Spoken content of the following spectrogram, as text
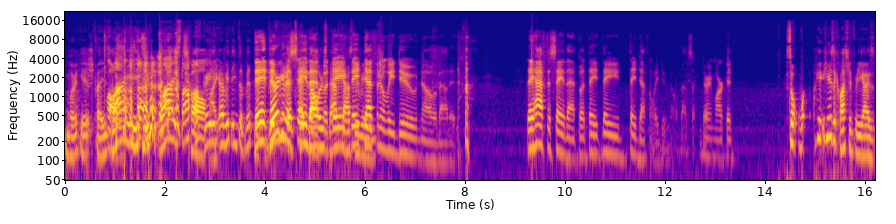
market price. Oh. Why? Why stop Oh, upgrading everything to mythic? They Give they're gonna say that, but they, they definitely do know about it. they have to say that, but they they they definitely do know about secondary market. So wh- here's a question for you guys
